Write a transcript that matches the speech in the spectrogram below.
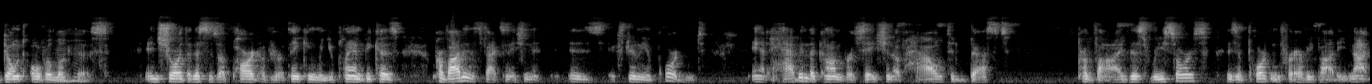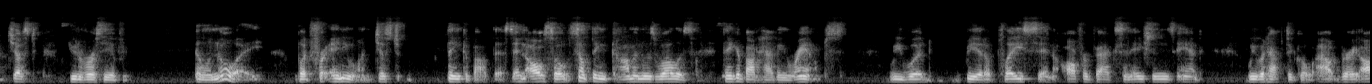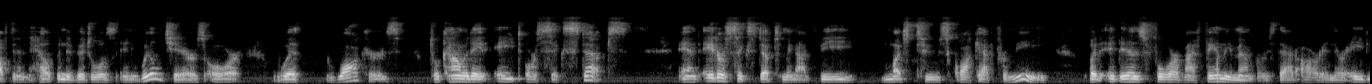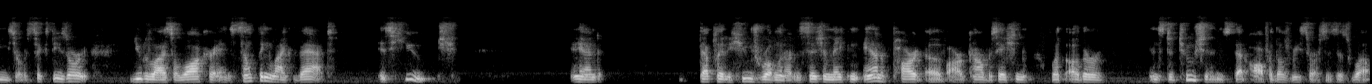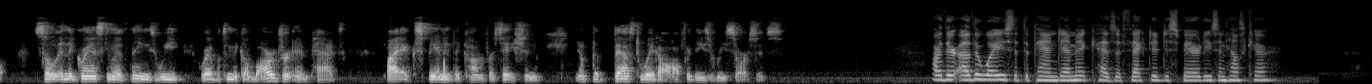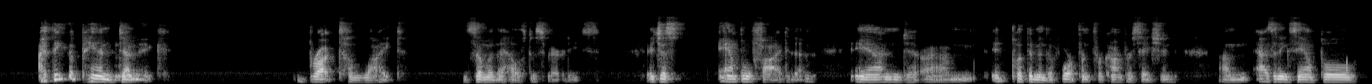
Don't overlook mm-hmm. this. Ensure that this is a part of your thinking when you plan, because providing this vaccination is extremely important. And having the conversation of how to best provide this resource is important for everybody, not just University of Illinois, but for anyone. Just think about this. And also something common as well is think about having ramps. We would be at a place and offer vaccinations and we would have to go out very often and help individuals in wheelchairs or with walkers to accommodate eight or six steps. And eight or six steps may not be much to squawk at for me, but it is for my family members that are in their 80s or 60s or utilize a walker. And something like that is huge. And that played a huge role in our decision making and a part of our conversation with other institutions that offer those resources as well. So, in the grand scheme of things, we were able to make a larger impact by expanding the conversation of the best way to offer these resources. Are there other ways that the pandemic has affected disparities in healthcare? I think the pandemic brought to light some of the health disparities. It just amplified them and um, it put them in the forefront for conversation. Um, as an example,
